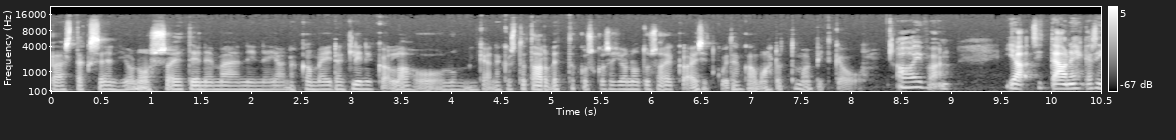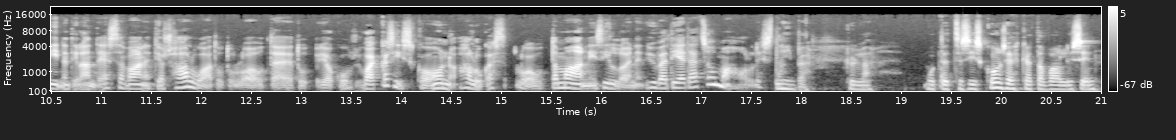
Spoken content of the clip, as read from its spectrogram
päästäkseen jonossa etenemään, niin ei ainakaan meidän klinikalla ole ollut minkäännäköistä tarvetta, koska se jonotusaika ei sitten kuitenkaan mahdottoman pitkä ole. Aivan. Ja sitten tämä on ehkä siinä tilanteessa vaan, että jos haluaa tutun luovuttaa ja joku, vaikka sisko on halukas luovuttamaan, niin silloin hyvä tietää, että se on mahdollista. Niinpä, kyllä. Mutta se sisko on se ehkä tavallisin.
